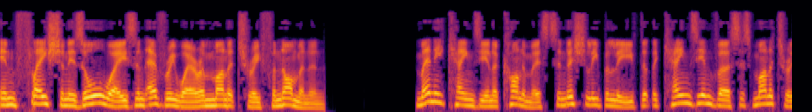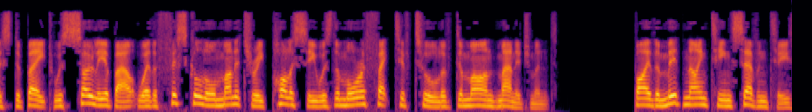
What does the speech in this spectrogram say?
Inflation is always and everywhere a monetary phenomenon. Many Keynesian economists initially believed that the Keynesian versus monetarist debate was solely about whether fiscal or monetary policy was the more effective tool of demand management. By the mid-1970s,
